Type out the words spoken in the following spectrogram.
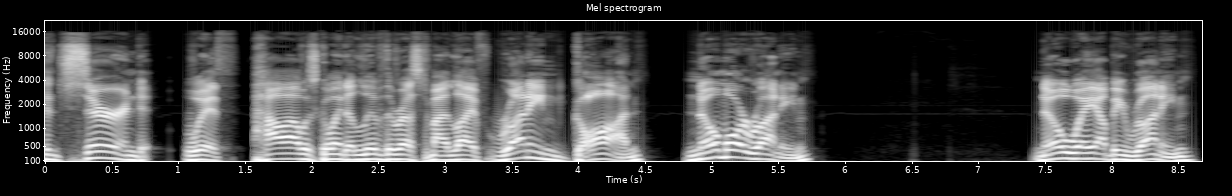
concerned with how I was going to live the rest of my life. Running gone. No more running. No way I'll be running.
